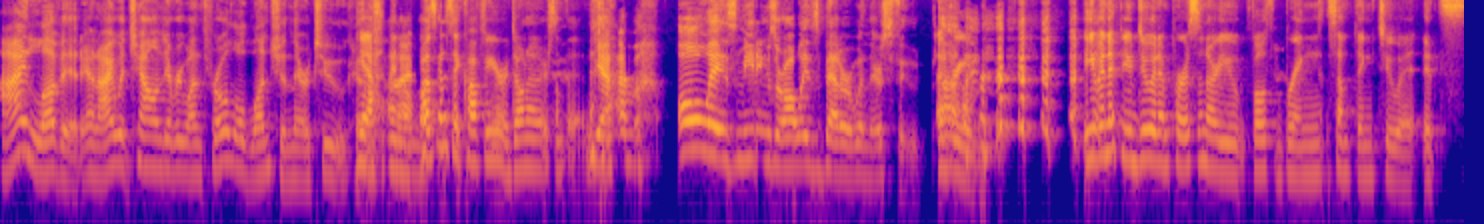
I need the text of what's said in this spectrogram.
I love it. And I would challenge everyone, throw a little lunch in there too. Yeah, I know. I'm, i was going to say coffee or a donut or something. yeah. I'm always, meetings are always better when there's food. Agreed. Uh, Even if you do it in person or you both bring something to it, it's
